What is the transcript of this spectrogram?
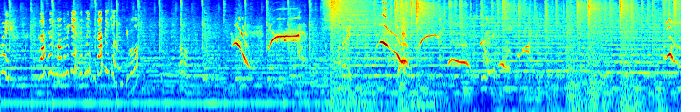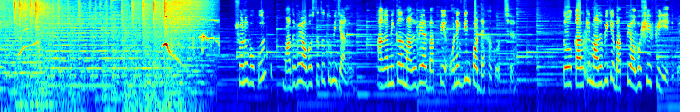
ভাই? রাসেল মাধবীকে মেরেছে তাড়াতাড়ি চলেন। কি বলো? চলো। মাধবী! শোনো বকুল মাধবীর অবস্থা তো তুমি জানো। আগামীকাল মাধবী আর বাপ্পি অনেকদিন পর দেখা করছে। তো কালকে মাধবীকে বাপ্পি অবশ্যই ফিরিয়ে দিবে।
